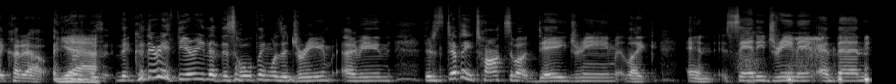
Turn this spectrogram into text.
uh, cut it out. Yeah. Could there be a theory that this whole thing was a dream? I mean, there's definitely talks about daydream, like and Sandy dreaming, and then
